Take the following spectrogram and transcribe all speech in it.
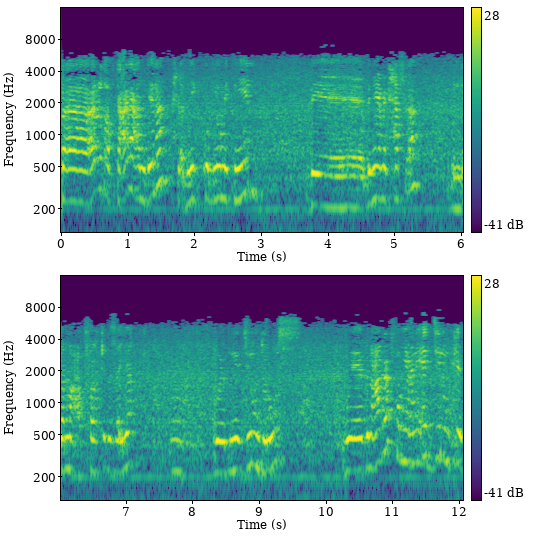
فقال له طب تعالى عندنا إحنا بنيجي كل يوم اتنين ب- بنعمل حفلة بنجمع أطفال كده زيك وبنديهم دروس وبنعرفهم يعني إيه الدين وكده.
